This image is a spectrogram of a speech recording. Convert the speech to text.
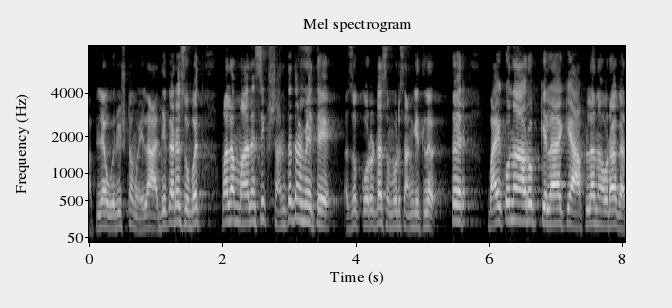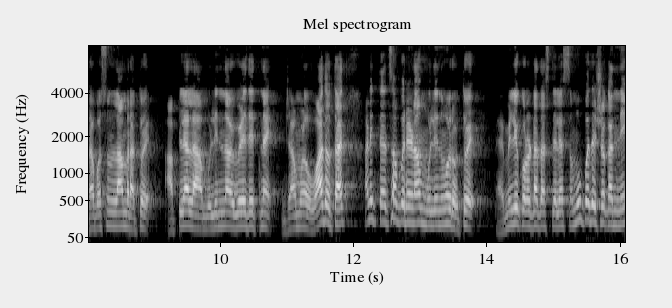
आपल्या वरिष्ठ महिला अधिकाऱ्यासोबत मला मानसिक शांतता मिळते असं कोर्टासमोर सांगितलं. तर बायकोनं आरोप केला की आपला नवरा घरापासून लांब राहतोय. आपल्याला मुलींना वेळ देत नाही ज्यामुळं वाद होतात आणि त्याचा परिणाम मुलींवर होतोय. फॅमिली कोर्टात असलेल्या समुपदेशकांनी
